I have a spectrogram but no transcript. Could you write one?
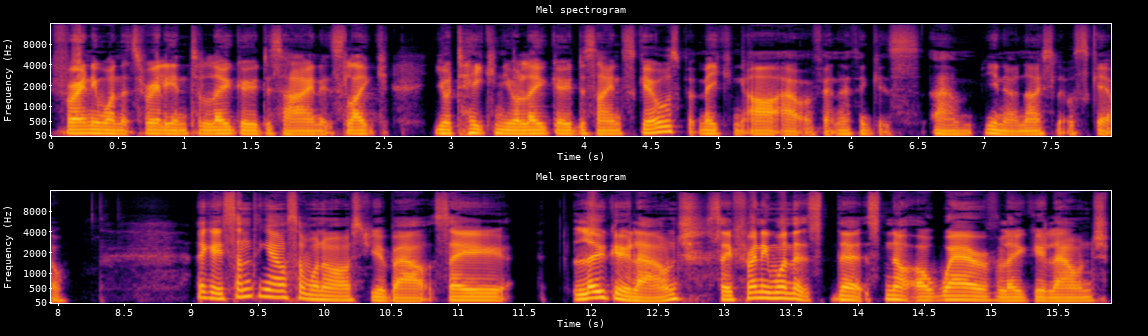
for anyone that's really into logo design, it's like you're taking your logo design skills but making art out of it. And I think it's um, you know a nice little skill. Okay, something else I want to ask you about. So, Logo Lounge. So, for anyone that's that's not aware of Logo Lounge,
